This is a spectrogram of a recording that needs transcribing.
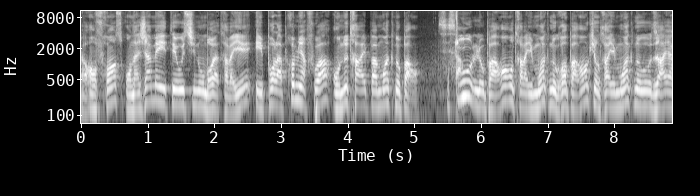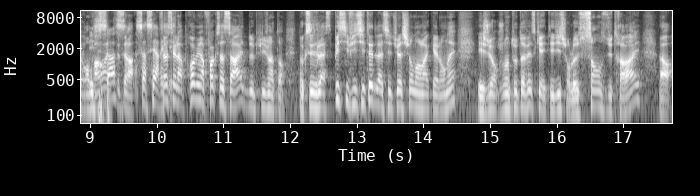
en France, on n'a jamais été aussi nombreux à travailler. Et pour la première fois, on ne travaille pas moins que nos parents. Tous nos parents ont travaillé moins que nos grands-parents, qui ont travaillé moins que nos arrière-grands-parents, etc. Ça, ça c'est la première fois que ça s'arrête depuis 20 ans. Donc c'est la spécificité de la situation dans laquelle on est. Et je rejoins tout à fait ce qui a été dit sur le sens du travail. Alors,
